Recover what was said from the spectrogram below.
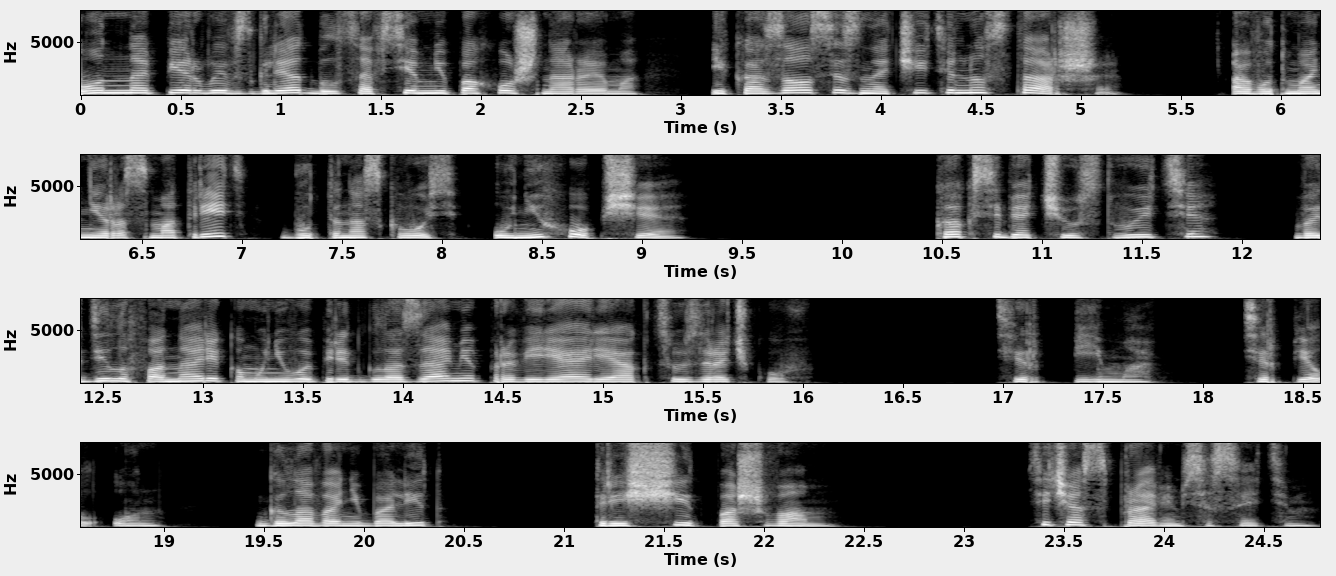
Он на первый взгляд был совсем не похож на Рема и казался значительно старше. А вот манера смотреть, будто насквозь, у них общая. «Как себя чувствуете?» Водила фонариком у него перед глазами, проверяя реакцию зрачков. «Терпимо», — терпел он. «Голова не болит?» «Трещит по швам». «Сейчас справимся с этим».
